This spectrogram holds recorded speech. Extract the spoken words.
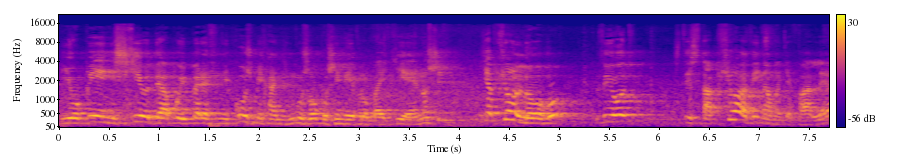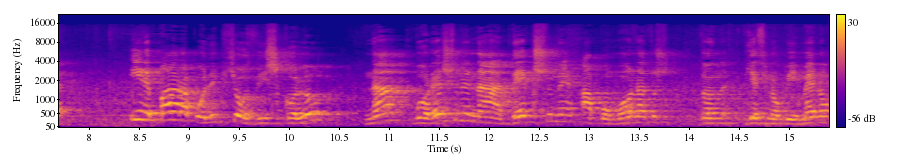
οι οποίοι ενισχύονται από υπερεθνικούς μηχανισμούς όπως είναι η Ευρωπαϊκή Ένωση. Για ποιον λόγο, διότι στις τα πιο αδύναμα κεφάλαια είναι πάρα πολύ πιο δύσκολο να μπορέσουν να αντέξουν από μόνα τους τον διεθνοποιημένο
